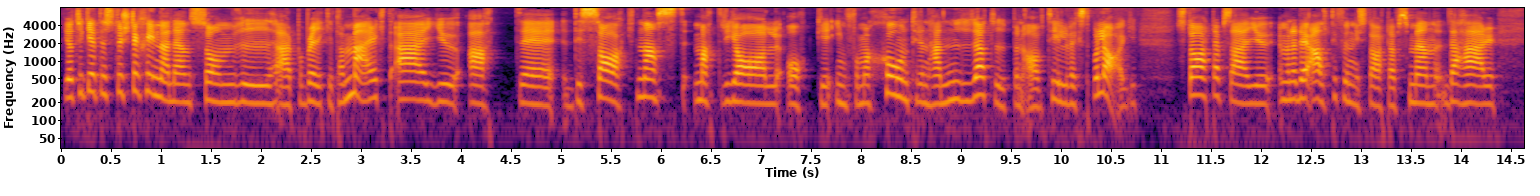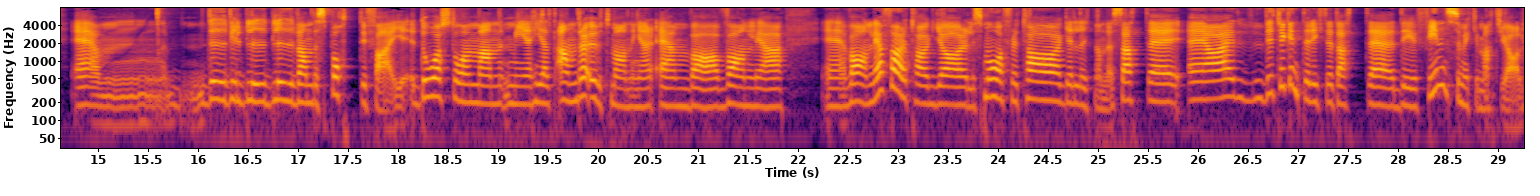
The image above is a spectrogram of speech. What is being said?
Jag tycker att den största skillnaden som vi här på Breakit har märkt är ju att att eh, det saknas material och information till den här nya typen av tillväxtbolag. Startups är ju, jag menar det har alltid funnits startups, men det här eh, vi vill bli blivande Spotify, då står man med helt andra utmaningar än vad vanliga vanliga företag gör, eller småföretag eller liknande. Så att, eh, ja, vi tycker inte riktigt att eh, det finns så mycket material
